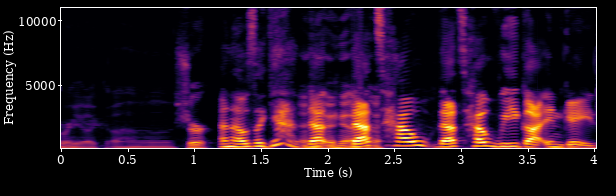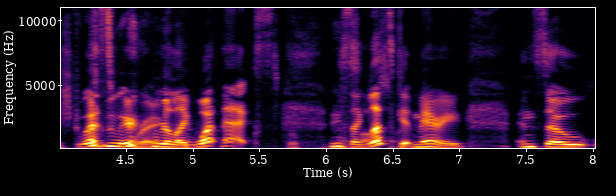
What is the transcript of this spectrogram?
Where you're like uh sure. And i was like yeah that, that's how that's how we got engaged was we were, Right. we were like what next? And he's That's like let's get married. And so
